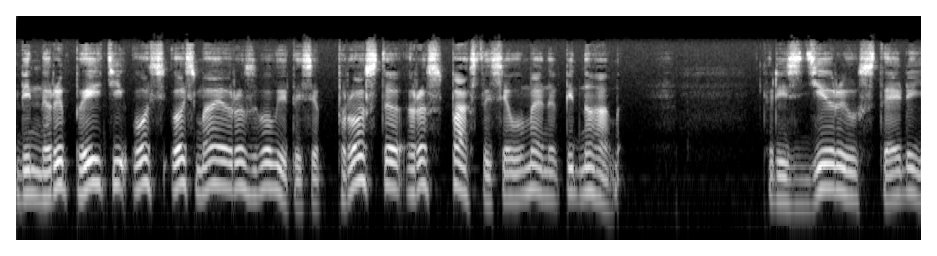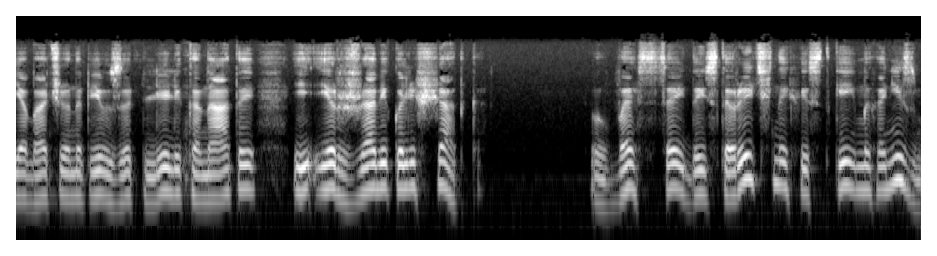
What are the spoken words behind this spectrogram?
він репить і ось ось має розвалитися, просто розпастися у мене під ногами. Крізь діри у стелі я бачу напівзотлілі канати і іржаві коліщатка. Увесь цей доісторичний хисткий механізм.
